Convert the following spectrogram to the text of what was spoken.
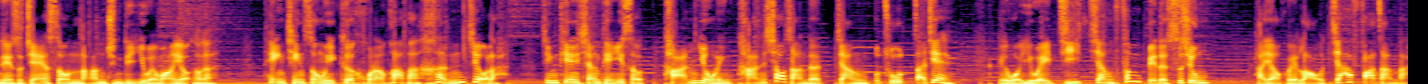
天是江苏南京的一位网友，他看听轻松一刻湖南话版很久了，今天想点一首谭咏麟谭校长的《讲不出再见》，给我一位即将分别的师兄，他要回老家发展了。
